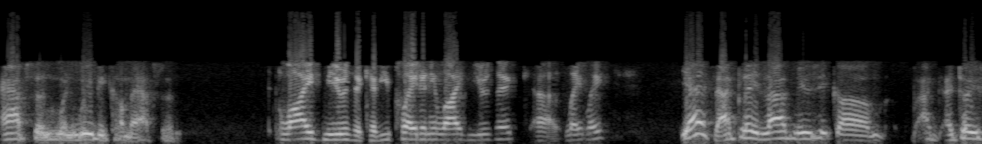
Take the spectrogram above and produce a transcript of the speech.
absent when we become absent. Live music. Have you played any live music uh, lately? Yes, I played live music. Um, I, I told you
